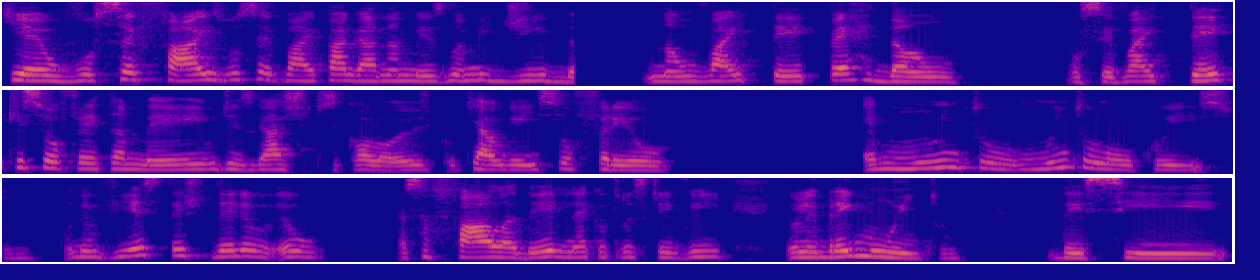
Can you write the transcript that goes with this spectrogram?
Que é o você faz, você vai pagar na mesma medida, não vai ter perdão. Você vai ter que sofrer também o desgaste psicológico que alguém sofreu. É muito, muito louco isso. Quando eu vi esse texto dele, eu, eu essa fala dele, né, que eu transcrevi, eu lembrei muito desse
